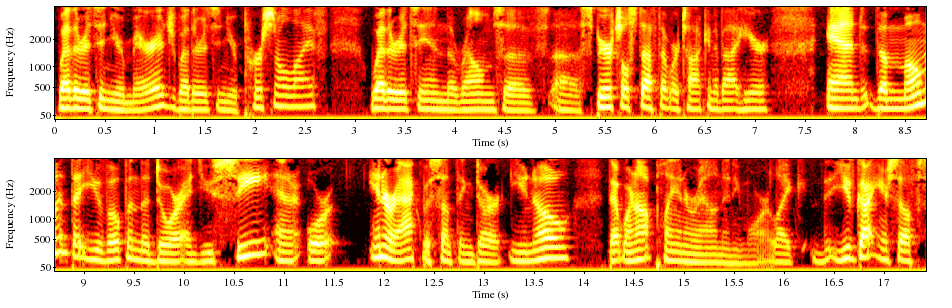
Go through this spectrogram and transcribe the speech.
whether it's in your marriage, whether it's in your personal life, whether it's in the realms of uh, spiritual stuff that we're talking about here. And the moment that you've opened the door and you see and or interact with something dark, you know that we're not playing around anymore. Like you've gotten yourself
